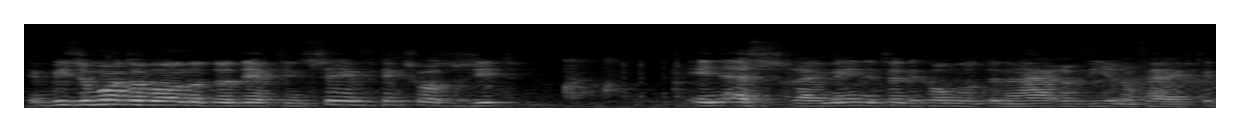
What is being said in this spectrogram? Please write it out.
In Biezenmortel wonen er 1370, zoals u ziet. In Es ruim 2100, in Haren 54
